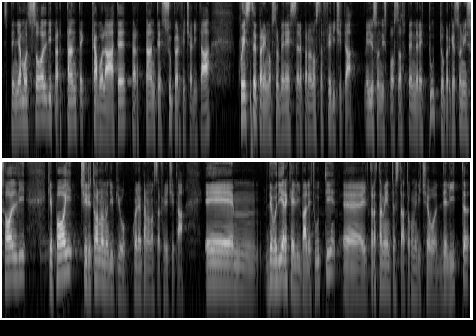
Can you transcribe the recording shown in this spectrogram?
Spendiamo soldi per tante cavolate, per tante superficialità. Questo è per il nostro benessere, per la nostra felicità e io sono disposto a spendere tutto perché sono i soldi che poi ci ritornano di più, quelli per la nostra felicità. E mh, mm, devo dire che li vale tutti, eh, il trattamento è stato come dicevo d'elite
